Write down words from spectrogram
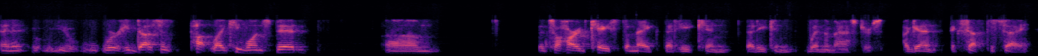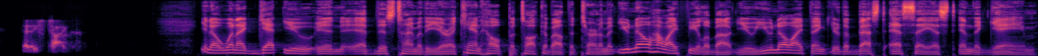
and it, you know, where he doesn't putt like he once did, um, it's a hard case to make that he can that he can win the Masters again, except to say that he's Tiger. You know, when I get you in at this time of the year, I can't help but talk about the tournament. You know how I feel about you. You know I think you're the best essayist in the game.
